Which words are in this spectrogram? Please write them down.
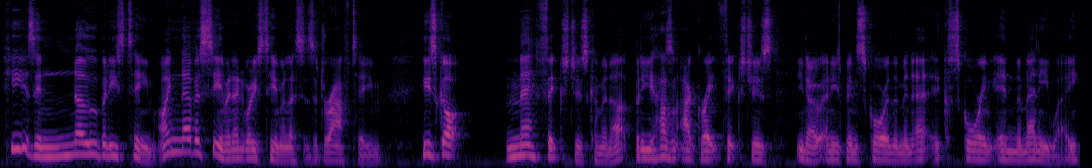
He is in nobody's team. I never see him in anybody's team unless it's a draft team. He's got meh fixtures coming up, but he hasn't had great fixtures, you know, and he's been scoring them in scoring in them anyway.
